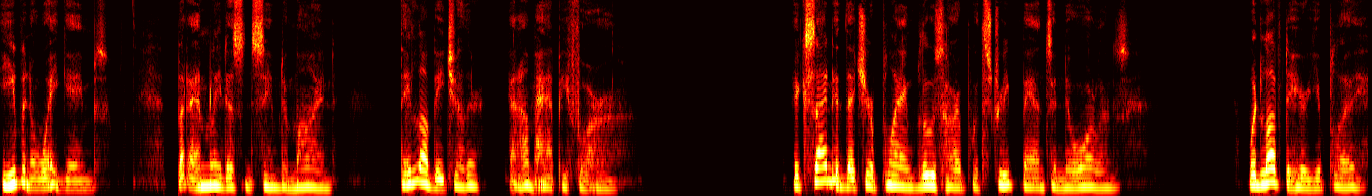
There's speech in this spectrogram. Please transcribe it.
even away games. But Emily doesn't seem to mind. They love each other, and I'm happy for her. Excited that you're playing blues harp with street bands in New Orleans. Would love to hear you play.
